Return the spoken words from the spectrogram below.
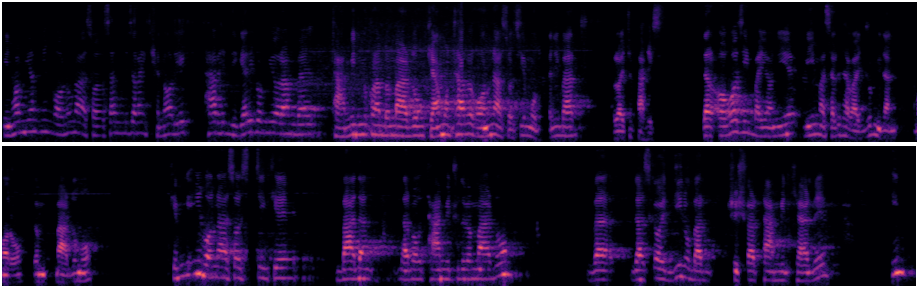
اینها میان این قانون رو اساسا می‌ذارن کنار یک طرح دیگری رو میارن و تحمیل می‌کنن به مردم که همون طرح قانون اساسی مبتنی بر ولایت فقیه در آغاز این بیانیه به این مسئله توجه میدن. ما رو به مردم رو که میگه این قانون اساسی که بعدا در واقع تحمیل شده به مردم و دستگاه دین رو بر کشور تحمیل کرده این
